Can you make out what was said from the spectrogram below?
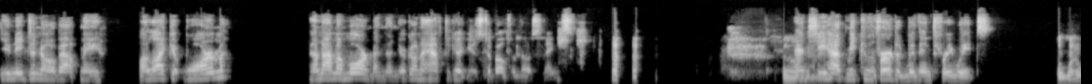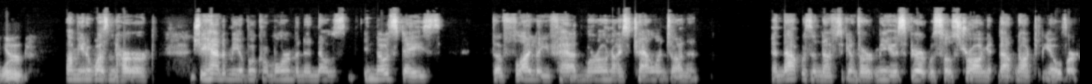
you need to know about me. I like it warm, and I'm a Mormon, and you're going to have to get used to both of those things. Oh, and she had me converted within three weeks. oh my word! I mean, it wasn't her. She handed me a Book of Mormon, and those in those days, the flyleaf had Moroni's challenge on it. And that was enough to convert me. The spirit was so strong, it about knocked me over.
